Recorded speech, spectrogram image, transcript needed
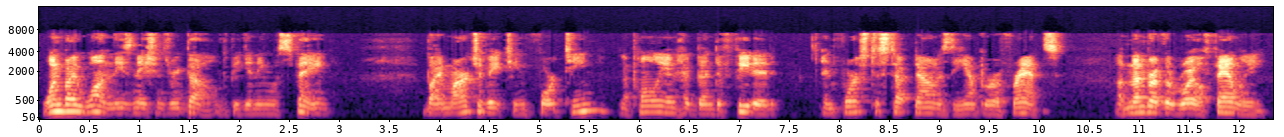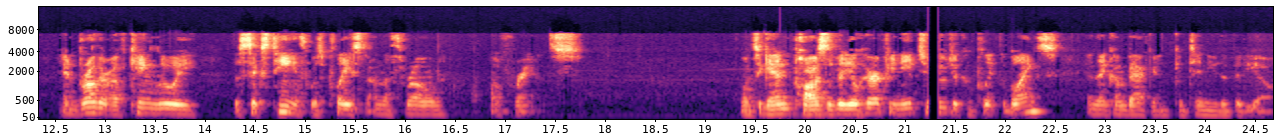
One by one, these nations rebelled, beginning with Spain. By March of 1814, Napoleon had been defeated and forced to step down as the Emperor of France. A member of the royal family, and brother of King Louis XVI, was placed on the throne of France. Once again, pause the video here if you need to to complete the blanks, and then come back and continue the video.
